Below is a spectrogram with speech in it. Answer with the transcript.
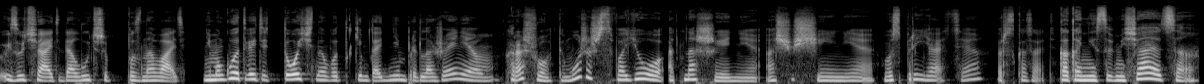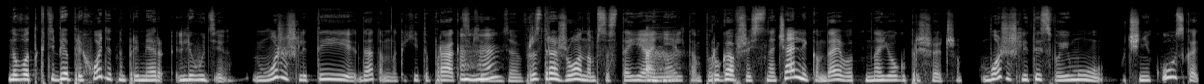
изучать, да, лучше познавать. Не могу ответить точно вот каким-то одним предложением. Хорошо, ты можешь свое отношение, ощущение, восприятие рассказать? Как они совмещаются? Ну вот к тебе приходят, например, люди, можешь ли ты, да, там на какие-то практики, угу. не знаю, в раздраженном состоянии ага. или там поругавшись с начальником, да, и вот на йогу пришедшим, можешь ли ты своему ученику сказать,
